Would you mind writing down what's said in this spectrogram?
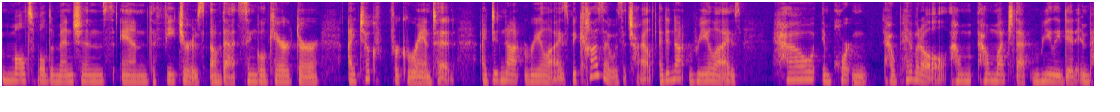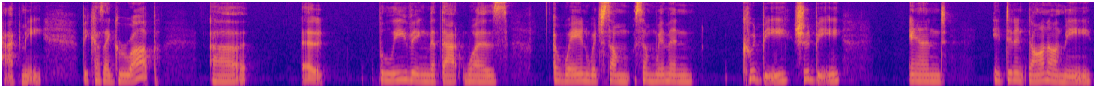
multiple dimensions and the features of that single character I took for granted. I did not realize, because I was a child, I did not realize how important, how pivotal, how, how much that really did impact me because I grew up uh, uh, believing that that was a way in which some some women could be, should be, and it didn't dawn on me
